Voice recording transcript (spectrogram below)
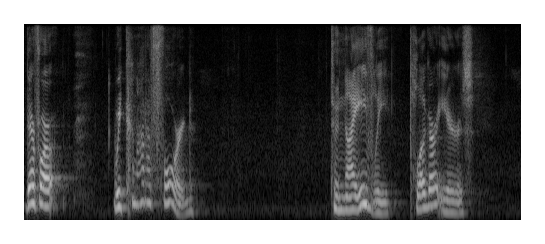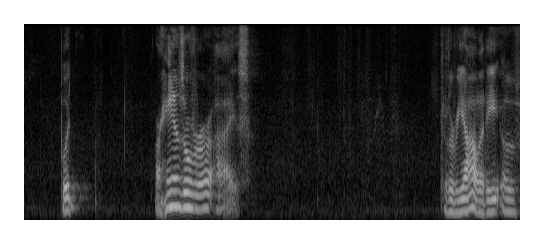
Therefore, we cannot afford to naively plug our ears, put our hands over our eyes to the reality of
